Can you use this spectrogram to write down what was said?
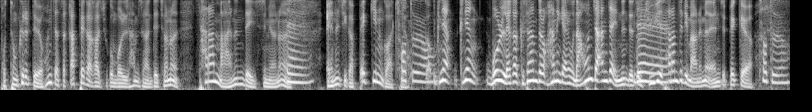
보통 그럴 때 왜 혼자서 카페 가가지고 뭘 하면서 하는데 저는 사람 많은 데 있으면은 네. 에너지가 뺏기는 것 같아요. 저도요. 그러니까 그냥 그냥 뭘 내가 그 사람들하고 하는 게 아니고 나 혼자 앉아 있는데도 네. 주위에 사람들이 많으면 에너지 뺏겨요. 저도요.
